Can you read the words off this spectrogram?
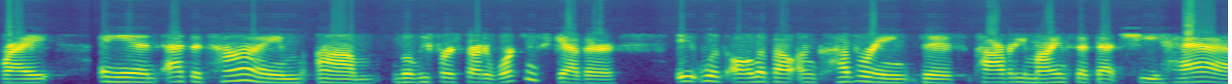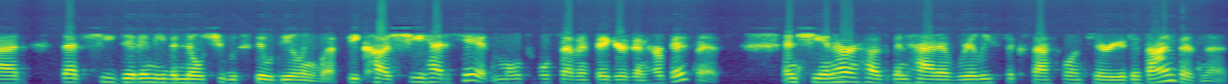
right? And at the time, um, when we first started working together, it was all about uncovering this poverty mindset that she had that she didn't even know she was still dealing with because she had hit multiple seven figures in her business. And she and her husband had a really successful interior design business.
